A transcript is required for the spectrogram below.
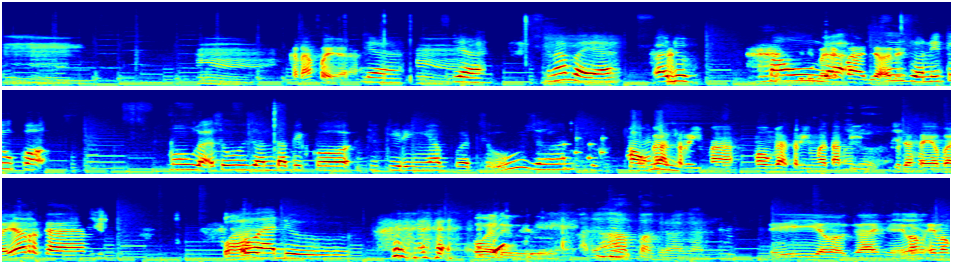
Hmm. hmm kenapa ya Ya, hmm. ya. Kenapa ya? Aduh, mau nggak season itu kok mau nggak seuzon tapi kok dikiringnya buat seuzon Duh, mau nggak terima mau nggak terima tapi Waduh. sudah saya bayarkan Wah, waduh waduh. Ada apa gerangan? iya makanya Iya. emang emang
